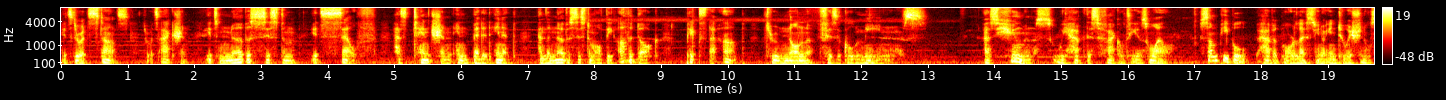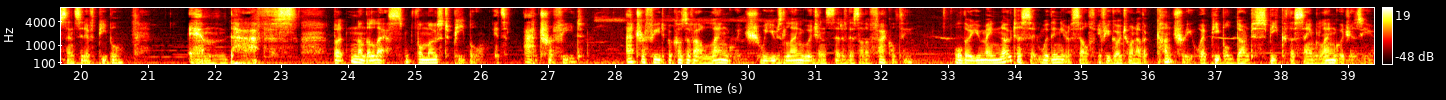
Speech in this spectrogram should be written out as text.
It's through its stance, through its action. Its nervous system itself has tension embedded in it, and the nervous system of the other dog picks that up through non physical means. As humans, we have this faculty as well. Some people have it more or less, you know, intuitional, sensitive people, empaths, but nonetheless, for most people, it's atrophied. Atrophied because of our language. We use language instead of this other faculty although you may notice it within yourself if you go to another country where people don't speak the same language as you.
